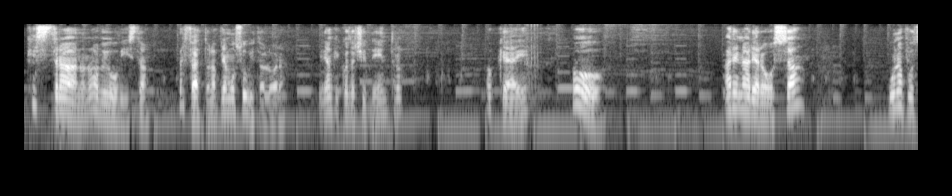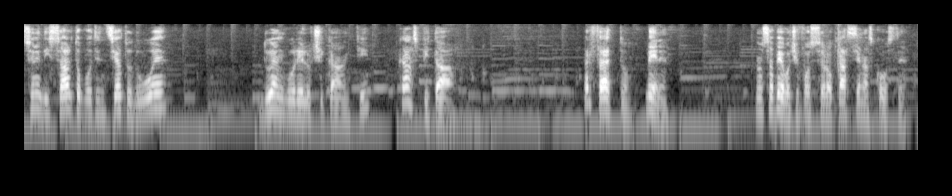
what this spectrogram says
Che strano, non l'avevo vista. Perfetto, l'apriamo subito allora. Vediamo che cosa c'è dentro. Ok. Oh! Arenaria rossa. Una pozione di salto potenziato 2. Due angurie luccicanti. Caspita! Perfetto, bene. Non sapevo ci fossero casse nascoste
